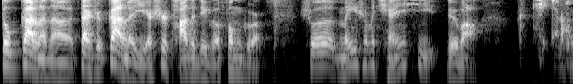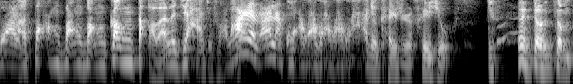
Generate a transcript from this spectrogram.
都干了呢。但是干了也是他的这个风格。说没什么前戏，对吧？叽里哗啦，梆梆梆，刚打完了架，就说来来来，咵咵咵咵咵，就开始嘿咻，就都这么，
